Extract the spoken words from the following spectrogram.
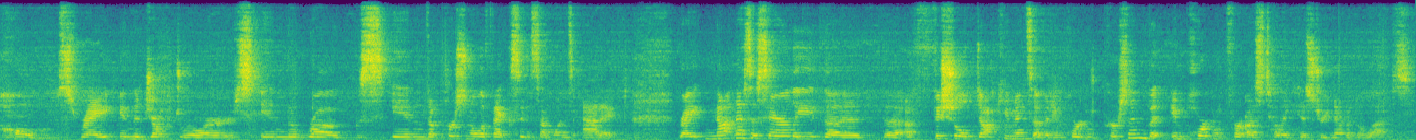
homes, right? In the junk drawers, in the rugs, in the personal effects in someone's attic, right? Not necessarily the, the official documents of an important person, but important for us telling history nevertheless.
